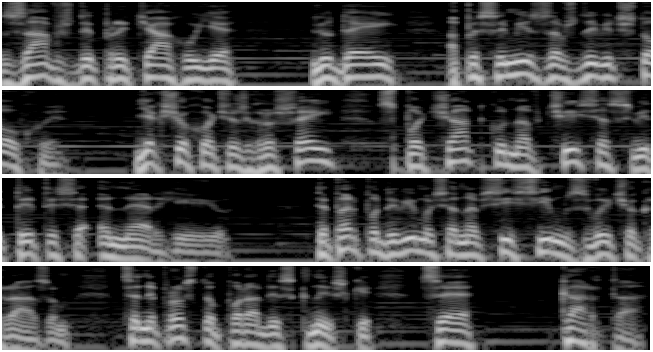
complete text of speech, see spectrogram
завжди притягує людей, а песиміст завжди відштовхує. Якщо хочеш грошей, спочатку навчися світитися енергією. Тепер подивімося на всі сім звичок разом. Це не просто поради з книжки, це карта.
